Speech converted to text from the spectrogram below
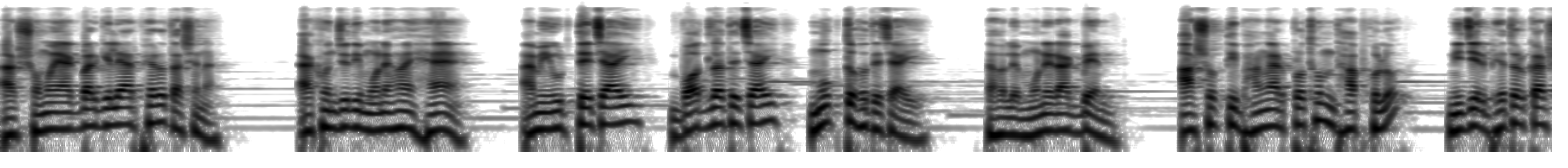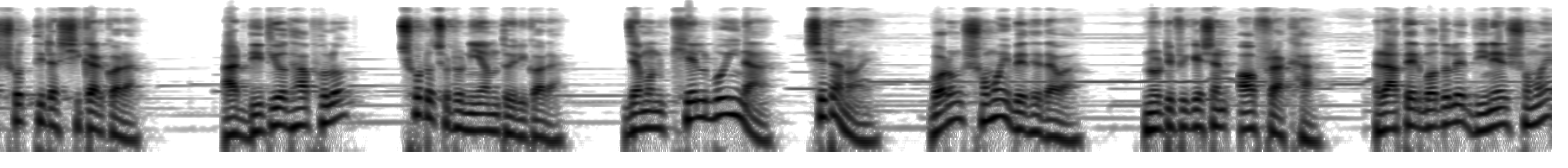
আর সময় একবার গেলে আর ফেরত আসে না। এখন যদি মনে হয় হ্যাঁ আমি উঠতে চাই, বদলাতে চাই, মুক্ত হতে চাই, তাহলে মনে রাখবেন, আসক্তি ভাঙার প্রথম ধাপ হলো নিজের ভেতরকার সত্যিটা স্বীকার করা। আর দ্বিতীয় ধাপ হলো ছোট ছোট নিয়ম তৈরি করা। যেমন খেলবই না, সেটা নয়, বরং সময় বেঁধে দেওয়া, নোটিফিকেশন অফ রাখা। রাতের বদলে দিনের সময়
